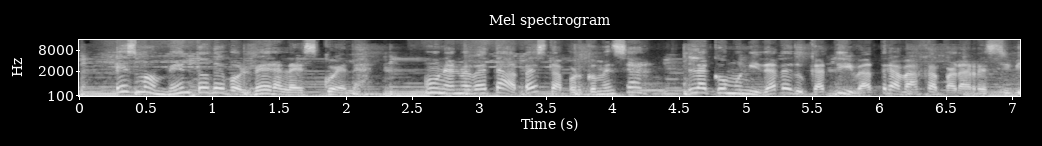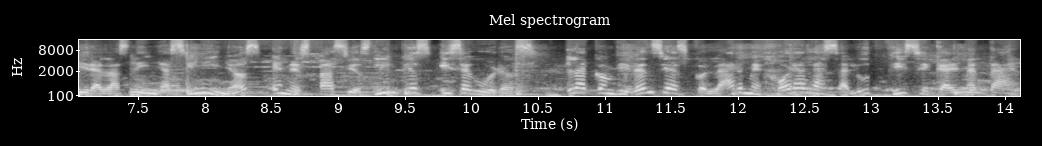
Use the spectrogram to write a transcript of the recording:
Es momento de volver a la escuela. Una nueva etapa está por comenzar. La comunidad educativa trabaja para recibir a las niñas y niños en espacios limpios y seguros. La convivencia escolar mejora la salud física y mental.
